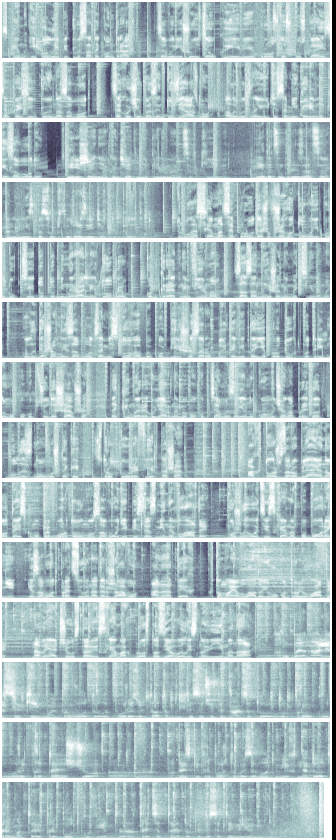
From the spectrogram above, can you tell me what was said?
З ким і коли підписати контракт, це вирішується у Києві і просто спускається вказівкою на завод. Це хоч і без ентузіазму, але визнають і самі керівники заводу. И решение окончательное принимается в Киеве. И эта централизация, она не способствует развитию предприятия. Друга схема це продаж вже готової продукції, тобто мінеральних добрив конкретним фірмам за заниженими цінами. Коли державний завод, замість того, аби побільше заробити, віддає продукт потрібному покупцю дешевше. Такими регулярними покупцями за Януковича, наприклад, були знову ж таки структури фірташа. А хто ж заробляє на одеському припортовому заводі після зміни влади? Можливо, ці схеми поборені, і завод працює на державу, а не на тих, хто має владу його контролювати. Навряд чи у старих схемах просто з'явились нові імена. Грубий аналіз, який ми проводили по результатам 2015 року, говорить про те, що е, Одеський припортовий завод міг недоотримати прибутку від е, 30 до 50 мільйонів доларів.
